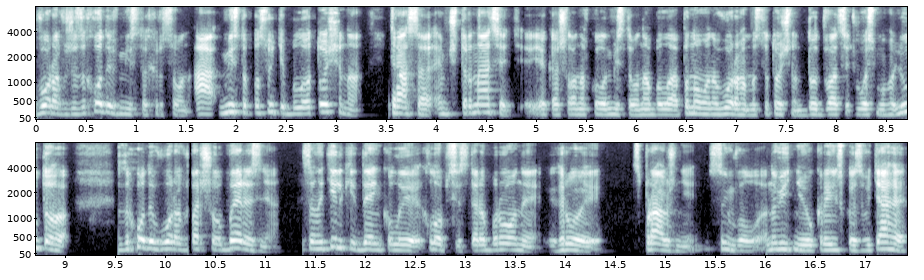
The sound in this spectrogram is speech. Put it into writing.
ворог вже заходив в місто Херсон, а місто по суті було оточено. Траса М14, яка йшла навколо міста, вона була опанована ворогом остаточно до 28 лютого. Заходив ворог 1 березня. Це не тільки день, коли хлопці з тероборони, герої, справжній символ новітньої української звитяги,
